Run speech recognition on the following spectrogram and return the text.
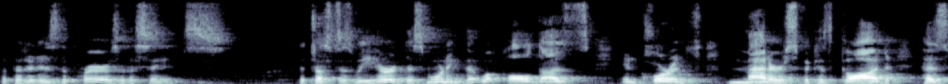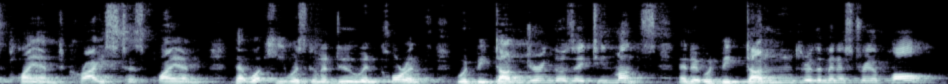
but that it is the prayers of the saints. That just as we heard this morning, that what Paul does in Corinth matters because God has planned, Christ has planned that what he was going to do in Corinth would be done during those 18 months, and it would be done through the ministry of Paul.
